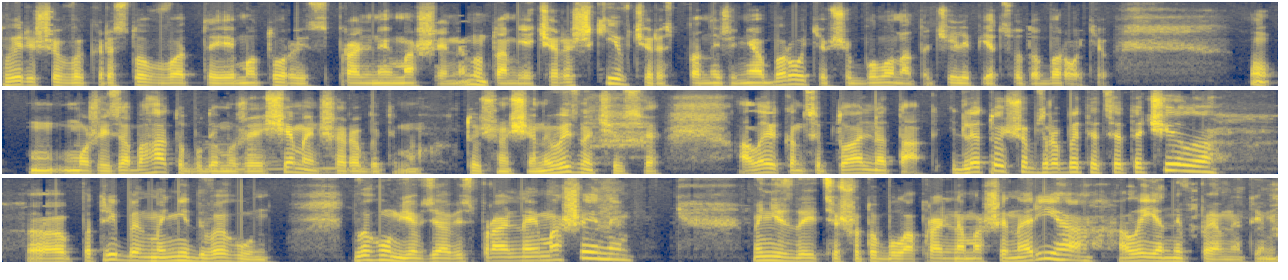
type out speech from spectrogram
вирішив використовувати мотори з пральної машини. Ну там є через шків, через пониження оборотів, щоб було на точилі 500 оборотів. Ну, може і забагато буде, може ще менше робитиму. Точно ще не визначився, але концептуально так. І для того, щоб зробити це точило, е, потрібен мені двигун. Двигун я взяв із пральної машини. Мені здається, що то була пральна машина Ріга, але я не впевнений.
